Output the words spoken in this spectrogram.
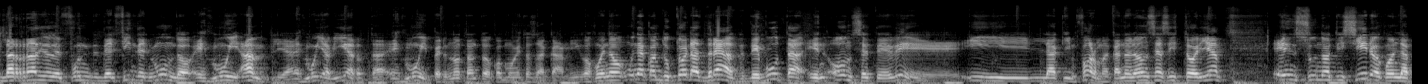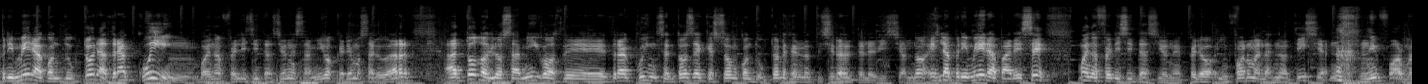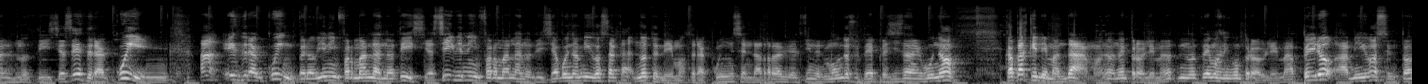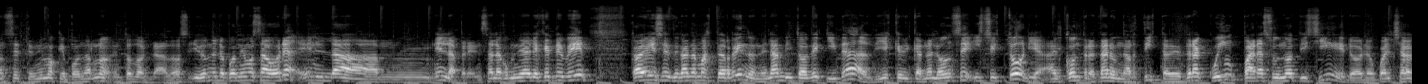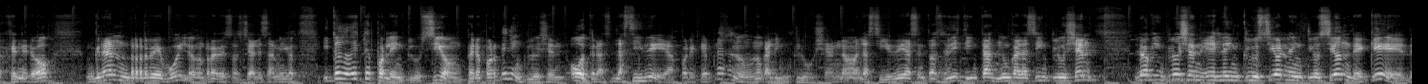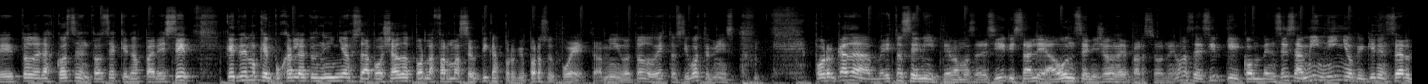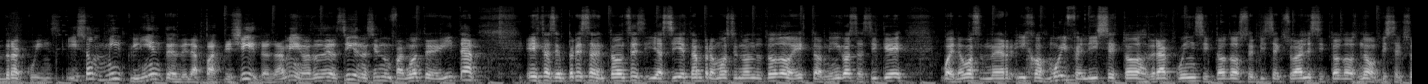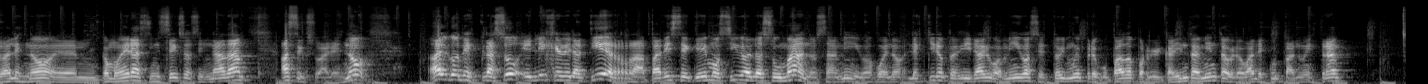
la radio del, del, fin del mundo es muy amplia, es muy abierta, es muy, pero no tanto como estos acá, amigos. Bueno, una conductora drag debuta en 11 TV y la que informa, Canal 11 hace historia en su noticiero con la primera conductora drag queen. Bueno, felicitaciones amigos, queremos saludar a todos los amigos de drag queens entonces que son conductores de noticieros de televisión. No, es la primera, parece. Bueno, felicitaciones, pero informan las noticias. No, no informan las noticias, es drag queen. Ah, es drag queen, pero viene a informar las noticias. Sí, viene a informar las noticias. Bueno amigos, acá no tenemos drag queens en la radio del fin del mundo. Si ustedes precisan alguno, capaz que le mandamos, no, no hay problema, no, tenemos ningún problema. Pero amigos, entonces tenemos que ponerlo en todos lados. ¿Y dónde lo ponemos ahora? En la, mm, en la prensa. La comunidad LGTB cada vez se gana más terreno en el ámbito de equidad. Y es que el Canal 11 hizo historia al contratar a un artista de drag queen para su noticiero, lo cual ya generó gran revuelo en redes sociales, amigos. Y todo esto es por la inclusión. Pero ¿por qué le incluyen otras? Las ideas, por ejemplo, eso nunca le incluyen, ¿no? Las ideas entonces distintas nunca las incluyen. Lo que incluyen es la inclusión. ¿La inclusión de qué? De todas las cosas entonces que nos parece que tenemos que empujarle a tus niños apoyados por las farmacéuticas, porque por supuesto, amigo, todo esto, si vos tenés, por cada, esto se emite, vamos a decir, y sale a 11 millones de personas. Vamos a decir que convences a mil niños que quieren ser drag queens, y son mil clientes de las pastillitas, amigos, entonces siguen haciendo un fangote de guita estas empresas entonces, y así están promocionando todo esto, amigos, así que, bueno, vamos a tener hijos muy felices, todos drag queens y todos bisexuales y todos, no, bisexuales, no, eh, como era, sin sexo, sin nada, asexuales, ¿no? Algo desplazó el eje de la Tierra. Parece que hemos sido los humanos, amigos. Bueno, les quiero pedir algo, amigos. Estoy muy preocupado porque el calentamiento global es culpa nuestra.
